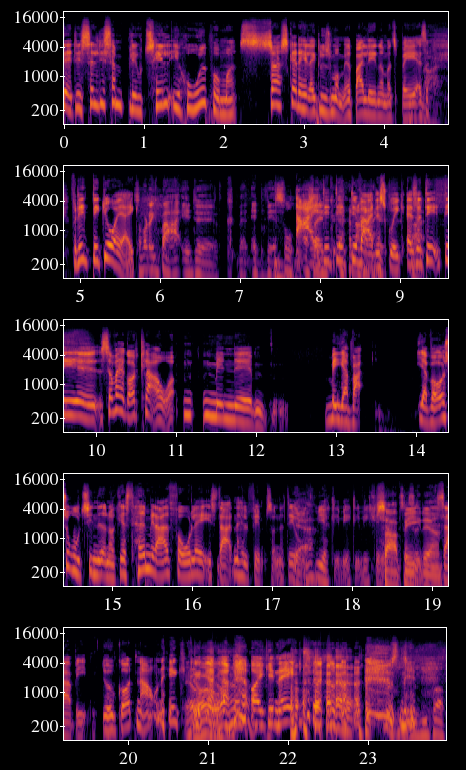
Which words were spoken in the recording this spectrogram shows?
da det så ligesom blev til i hovedet på mig, så skal det heller ikke lyde som om, jeg bare læner mig tilbage. Altså, for det, det gjorde jeg ikke. Så var det ikke bare et, øh, et vessel. Nej, altså det, et- det, det var nej. det sgu ikke. Altså, Nej. det, det, øh, så var jeg godt klar over, men, øh, men jeg var, jeg var også rutineret nok. Jeg havde mit eget forlag i starten af 90'erne. Det er Ja. jo virkelig, virkelig, virkelig tid B. der. Sara B. Det var et godt navn, ikke? Jo, jo. Originalt. Det er sådan lidt hiphop.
